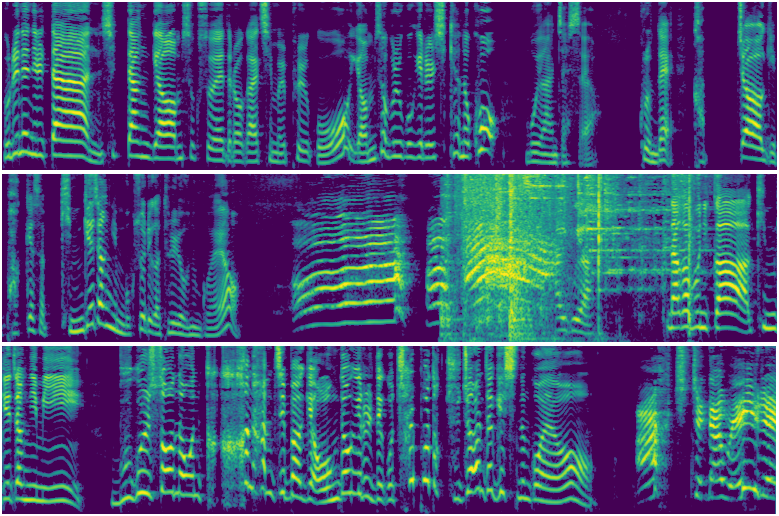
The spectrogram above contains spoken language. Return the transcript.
우리는 일단 식당 겸 숙소에 들어가 짐을 풀고 염소 불고기를 시켜놓고 모여 앉았어요. 그런데 갑자기 밖에서 김 계장님 목소리가 들려오는 거예요. 아, 아, 아이고야. 나가보니까 김 계장님이 묵을 써놓은 큰 함지박에 엉덩이를 대고 철퍼덕 주저앉아 계시는 거예요. 아, 진짜 나 왜 이래?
